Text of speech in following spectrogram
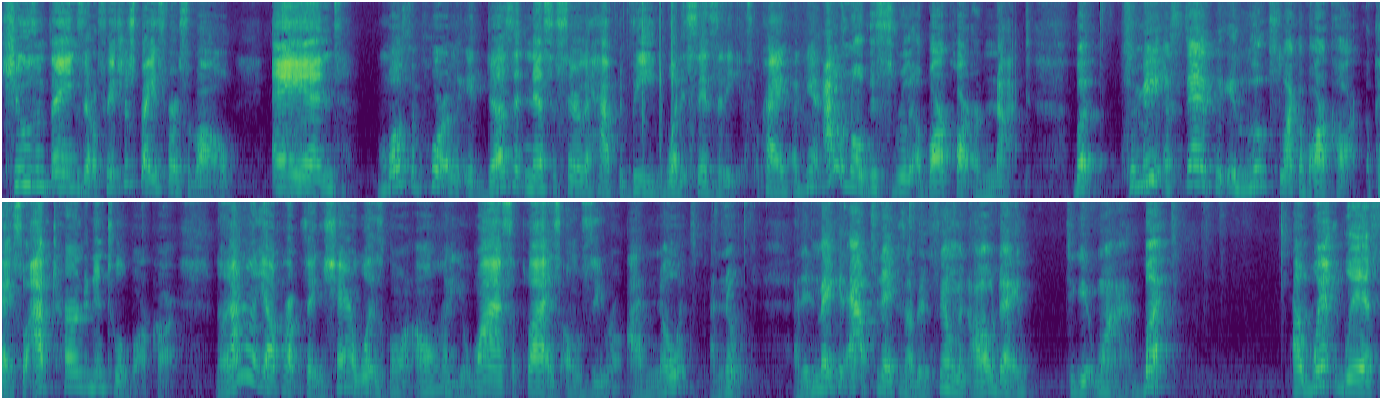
choosing things that'll fit your space, first of all. And most importantly, it doesn't necessarily have to be what it says it is, okay? Again, I don't know if this is really a bar cart or not, but to me, aesthetically, it looks like a bar cart, okay? So I've turned it into a bar cart. Now, I know y'all probably thinking, Sharon, what is going on, honey? Your wine supply is on zero. I know it. I know it. I didn't make it out today because I've been filming all day to get wine. But I went with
